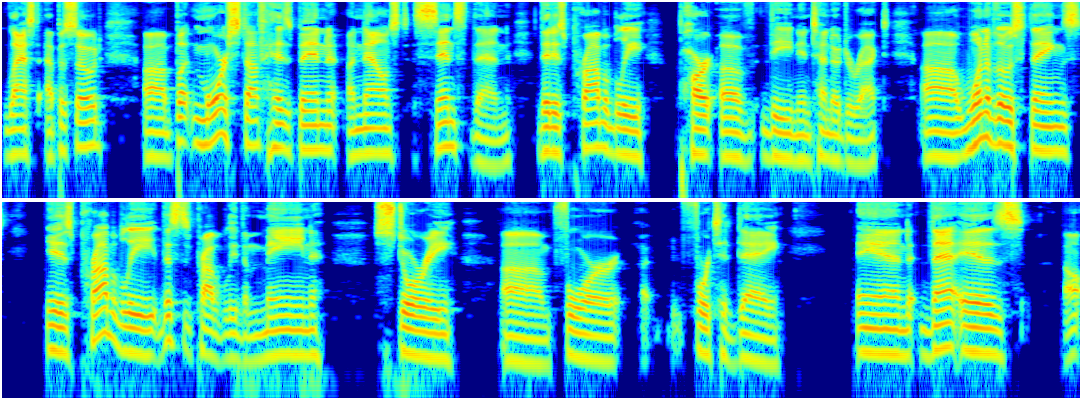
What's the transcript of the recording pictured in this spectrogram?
last episode, uh, but more stuff has been announced since then that is probably part of the Nintendo Direct. Uh, one of those things is probably this is probably the main story um, for for today, and that is, uh,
